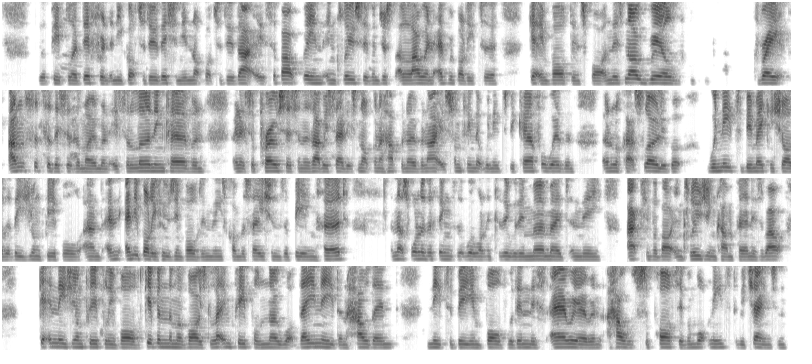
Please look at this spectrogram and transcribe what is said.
that people are different and you've got to do this and you've not got to do that it's about being inclusive and just allowing everybody to get involved in sport and there's no real great answer to this at the moment. It's a learning curve and, and it's a process. And as Abby said, it's not going to happen overnight. It's something that we need to be careful with and, and look at slowly. But we need to be making sure that these young people and any, anybody who's involved in these conversations are being heard. And that's one of the things that we're wanting to do within Mermaids and the Active About Inclusion campaign is about getting these young people involved, giving them a voice, letting people know what they need and how they need to be involved within this area and how supportive and what needs to be changed. And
